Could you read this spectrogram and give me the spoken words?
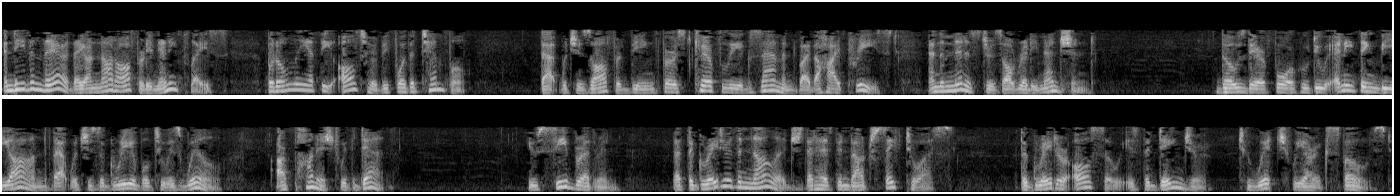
And even there they are not offered in any place, but only at the altar before the temple, that which is offered being first carefully examined by the high priest and the ministers already mentioned. Those, therefore, who do anything beyond that which is agreeable to his will are punished with death. You see, brethren, that the greater the knowledge that has been vouchsafed to us, the greater also is the danger to which we are exposed.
